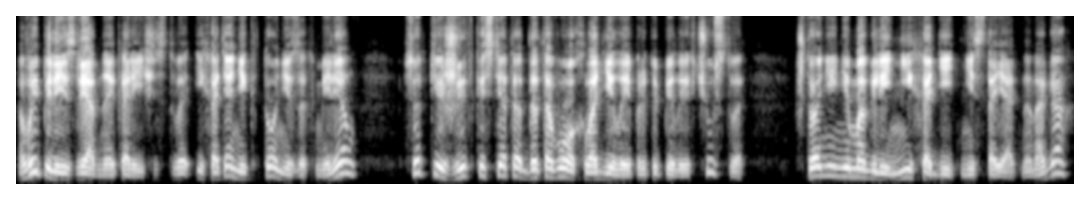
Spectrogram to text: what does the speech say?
Выпили изрядное количество, и хотя никто не захмелел, все-таки жидкость эта до того охладила и притупила их чувства, что они не могли ни ходить, ни стоять на ногах,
